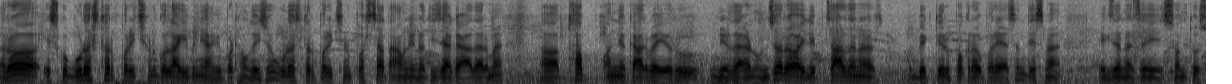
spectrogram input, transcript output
र यसको गुणस्तर परीक्षणको लागि पनि हामी पठाउँदैछौँ। गुणस्तर परीक्षण पश्चात आउने नतिजाका आधारमा थप अन्य कारवाहीहरू निर्धारण हुन्छ र अहिले चारजना व्यक्तिहरू पक्राउ परेका छन्। त्यसमा एकजना चाहिँ सन्तोष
